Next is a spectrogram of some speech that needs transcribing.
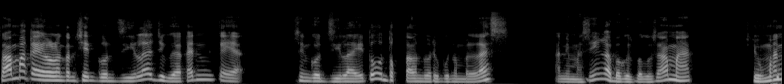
Sama kayak lu nonton Shin Godzilla juga kan kayak Shin Godzilla itu untuk tahun 2016 animasinya nggak bagus-bagus amat. Cuman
